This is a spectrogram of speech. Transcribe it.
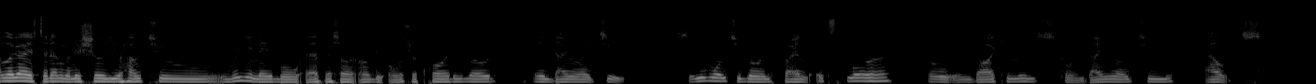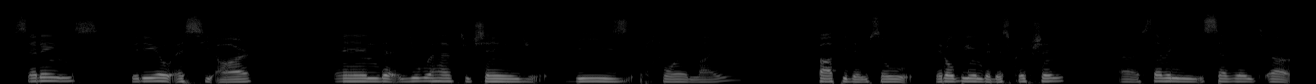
Hello guys, today I'm going to show you how to re-enable FSR on the ultra quality mode in Dying Light 2. So you want to go in File Explorer, go in Documents, go in Dying Light 2, Out, Settings, Video SCR, and you will have to change these four lines, copy them so it'll be in the description. Uh, 77 uh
